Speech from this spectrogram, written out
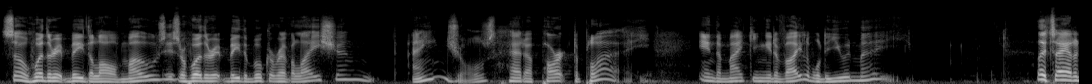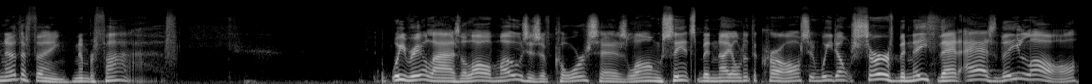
So, whether it be the law of Moses or whether it be the book of Revelation, angels had a part to play in the making it available to you and me. Let's add another thing, number five. We realize the law of Moses, of course, has long since been nailed to the cross, and we don't serve beneath that as the law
